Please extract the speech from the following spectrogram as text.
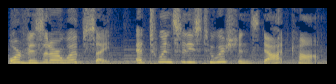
or visit our website at twincitiestuitions.com.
